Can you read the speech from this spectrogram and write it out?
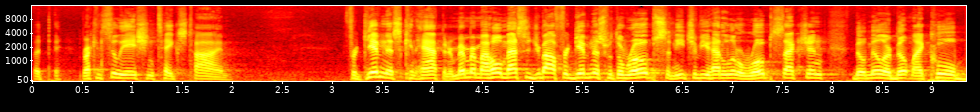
But reconciliation takes time. Forgiveness can happen. Remember my whole message about forgiveness with the ropes, and each of you had a little rope section. Bill Miller built my cool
